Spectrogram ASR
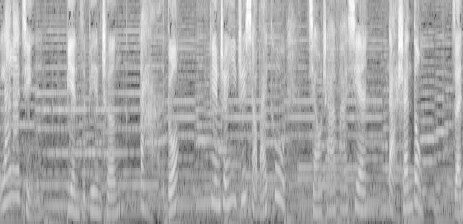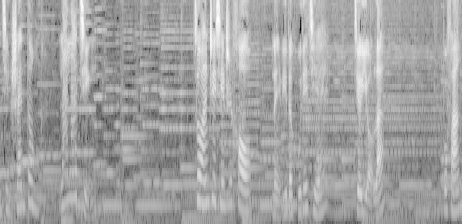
拉拉紧，辫子变成大耳朵，变成一只小白兔，交叉发现大山洞，钻进山洞，拉拉紧。做完这些之后，美丽的蝴蝶结就有了。不妨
